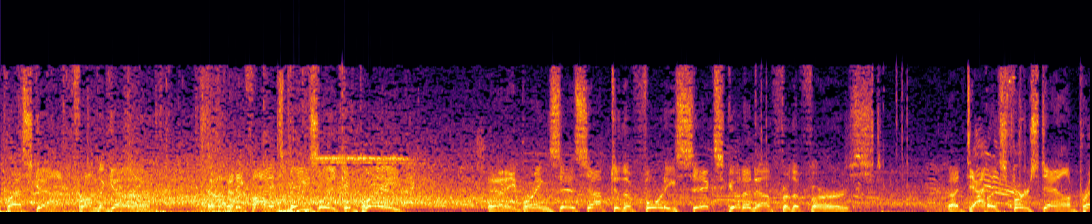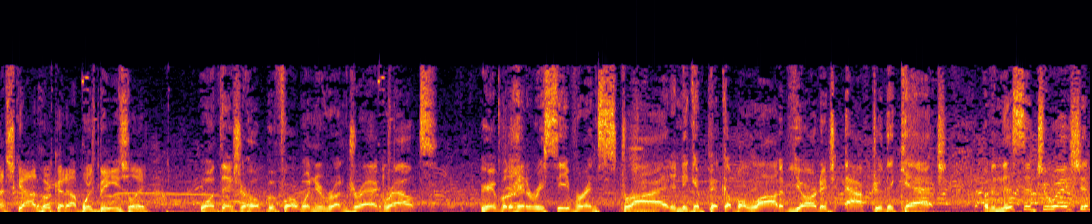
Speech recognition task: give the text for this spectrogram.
Prescott from the gun. And he finds Beasley complete. And he brings this up to the 46. Good enough for the first. A Dallas first down. Prescott hooking up with Beasley. One thing you're hoping for when you run drag routes, you're able to hit a receiver in stride, and he can pick up a lot of yardage after the catch. But in this situation,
